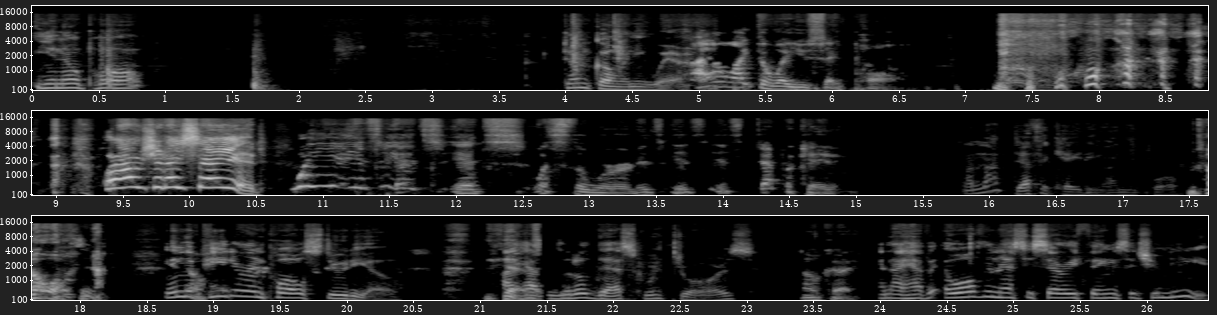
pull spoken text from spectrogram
You know, Paul, don't go anywhere. I don't like the way you say Paul. well, how should I say it? Well, it's it's it's what's the word? It's it's it's deprecating. I'm not defecating on you, Paul. No, In the Oh. Peter and Paul studio, I have a little desk with drawers, Okay. and I have all the necessary things that you need,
